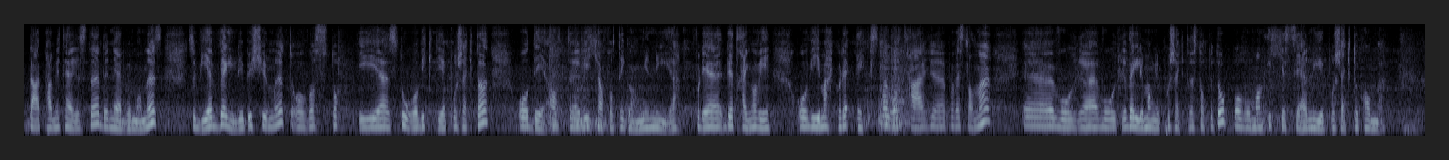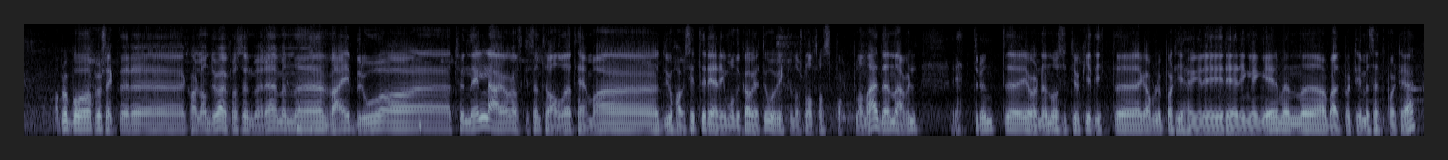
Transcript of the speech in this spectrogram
der permitteres det, det nedbemannes. Så vi er veldig bekymret over stopp i store og viktige prosjekter, og det at vi ikke har fått i gang nye. For det, det trenger vi. Og vi merker det ekstra godt her på Vestlandet, hvor, hvor veldig mange prosjekter er stoppet opp. og hvor man ikke ser nye prosjekter komme. Apropos prosjekter, Karland, du er jo fra Sunnmøre. Men eh, vei, bro og eh, tunnel er jo ganske sentrale tema. Du har jo sittet i regjering, Monica, vet jo hvor viktig Nasjonal transportplan er. Den er vel rett rundt hjørnet. Nå sitter jo ikke ditt gamle parti Høyre i regjering lenger, men Arbeiderpartiet med Senterpartiet.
